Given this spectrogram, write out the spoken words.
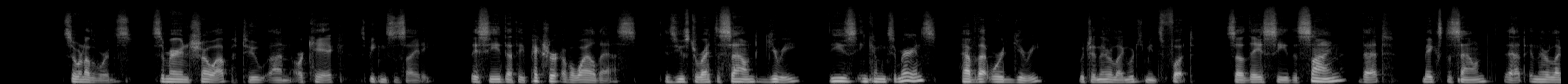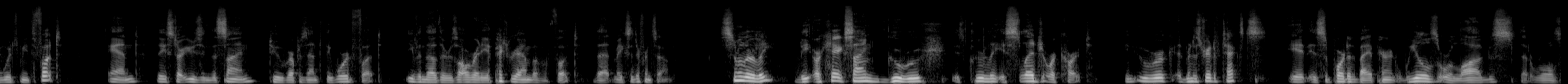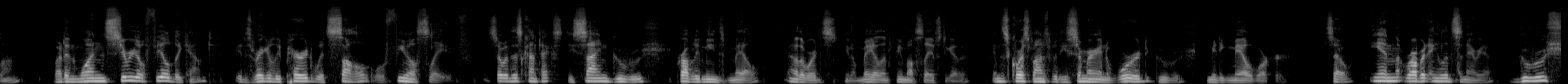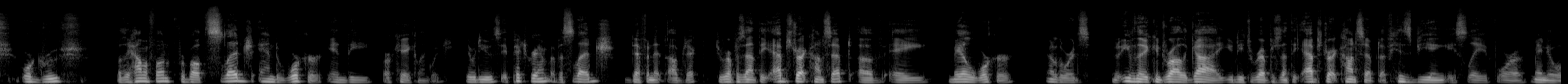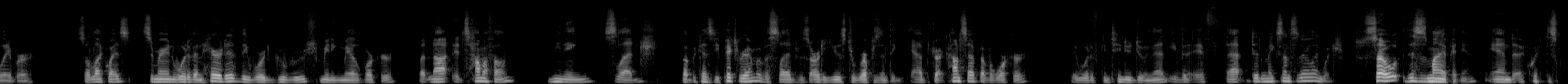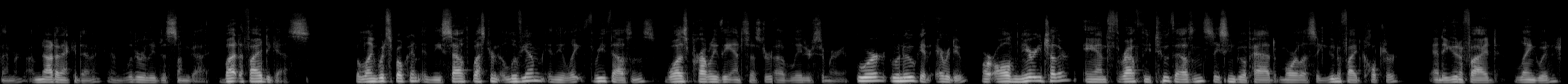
So in other words, Sumerians show up to an archaic speaking society they see that the picture of a wild ass is used to write the sound giri. These incoming Sumerians have that word giri, which in their language means foot. So they see the sign that makes the sound that in their language means foot, and they start using the sign to represent the word foot, even though there's already a pictogram of a foot that makes a different sound. Similarly, the archaic sign gurush is clearly a sledge or cart. In Uruk administrative texts, it is supported by apparent wheels or logs that it rolls on. But in one serial field account, it is regularly paired with Sal or female slave. So in this context, the sign gurush probably means male. In other words, you know, male and female slaves together. And this corresponds with the Sumerian word gurush, meaning male worker. So in Robert Englund's scenario, gurush or grush was a homophone for both sledge and worker in the archaic language. They would use a pictogram of a sledge, definite object, to represent the abstract concept of a male worker. In other words, you know, even though you can draw the guy, you need to represent the abstract concept of his being a slave or a manual laborer. So likewise, Sumerian would have inherited the word gurush, meaning male worker, but not its homophone, meaning sledge. But because the pictogram of a sledge was already used to represent the abstract concept of a worker, they would have continued doing that even if that didn't make sense in their language. So, this is my opinion, and a quick disclaimer I'm not an academic, I'm literally just some guy. But if I had to guess, the language spoken in the southwestern alluvium in the late 3000s was probably the ancestor of later Sumerian. Ur, Unug, and Eridu are all near each other, and throughout the 2000s, they seem to have had more or less a unified culture and a unified language.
